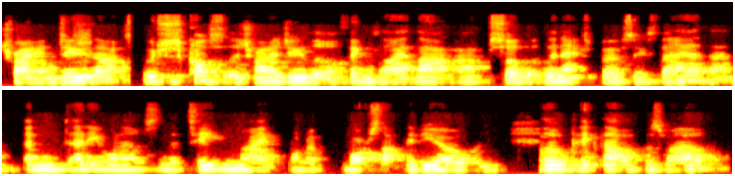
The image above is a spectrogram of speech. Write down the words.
try and do that. We're just constantly trying to do little things like that so that the next person is there then, and anyone else in the team might want to watch that video and they'll pick that up as well.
